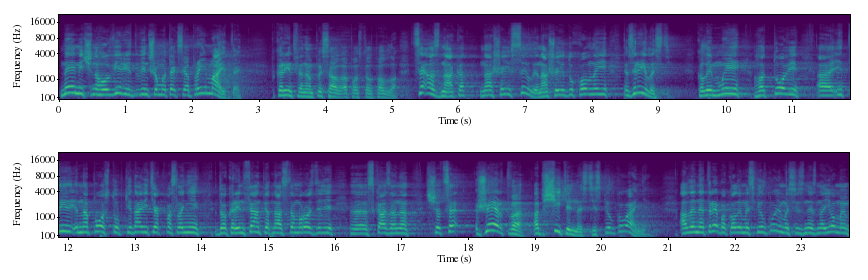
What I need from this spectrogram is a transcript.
Немічного у вірі в іншому тексті приймайте. Коринфянам писав апостол Павло. Це ознака нашої сили, нашої духовної зрілості. Коли ми готові е, йти на поступки, навіть як в посланні до Коринфян, 15 розділі е, сказано, що це жертва общительності, спілкування. Але не треба, коли ми спілкуємося з незнайомим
